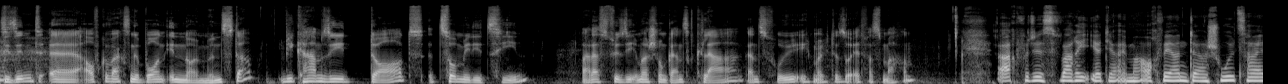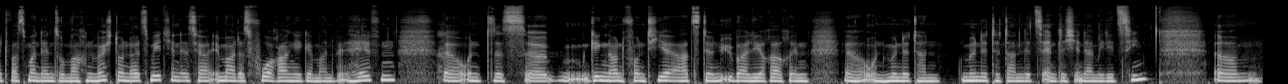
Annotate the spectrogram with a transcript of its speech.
Sie sind äh, aufgewachsen, geboren in Neumünster. Wie kamen Sie dort zur Medizin? War das für Sie immer schon ganz klar, ganz früh, ich möchte so etwas machen? Ach, das variiert ja immer, auch während der Schulzeit, was man denn so machen möchte. Und als Mädchen ist ja immer das Vorrangige, man will helfen. Äh, und das äh, ging dann von Tierärztin über Lehrerin äh, und mündet dann mündete dann letztendlich in der Medizin. Ähm,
